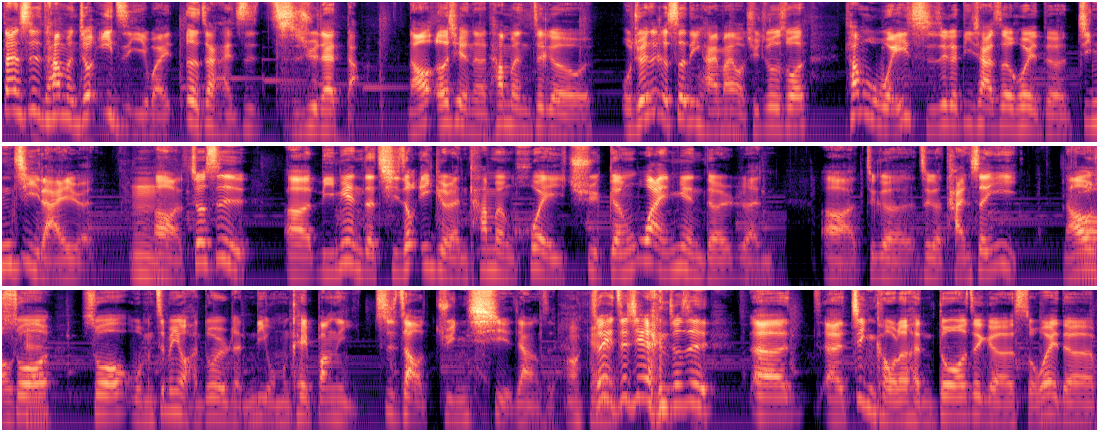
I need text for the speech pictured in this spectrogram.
但是他们就一直以为二战还是持续在打，然后而且呢，他们这个我觉得这个设定还蛮有趣，就是说他们维持这个地下社会的经济来源。嗯。哦、就是呃里面的其中一个人他们会去跟外面的人啊、这个这个谈生意。然后说、说我们这边有很多的人力，我们可以帮你制造军械这样子。，OK，所以这些人就是呃呃进口了很多这个所谓的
